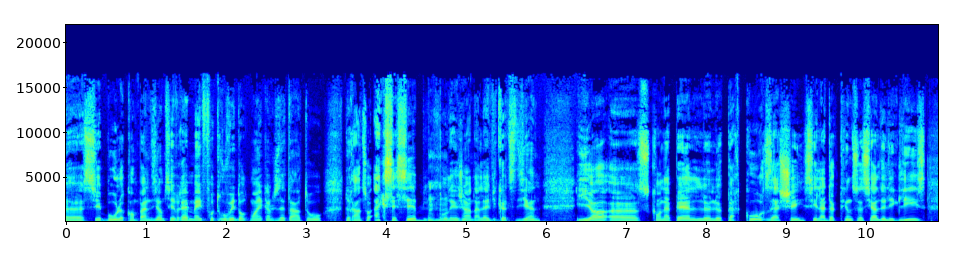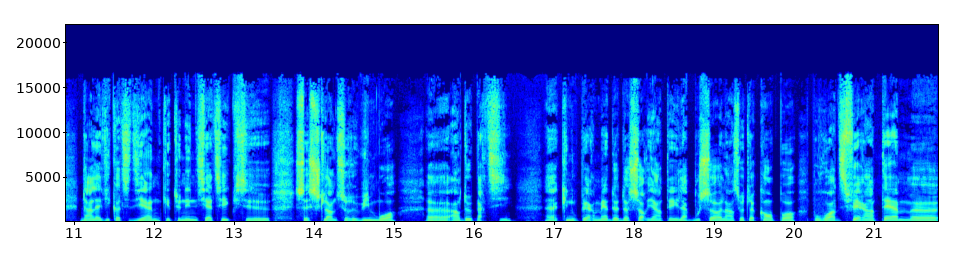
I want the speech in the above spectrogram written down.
Euh, c'est beau le compendium, c'est vrai, mais il faut trouver d'autres moyens, comme je disais tantôt, de rendre ça accessible mhm. pour les gens dans la vie quotidienne. Il y a euh, ce qu'on appelle le parcours Zaché. C'est la doctrine sociale de l'Église dans la vie quotidienne, qui est une initiative qui se, se sur huit mois en deux parties, qui nous permet de, de s'orienter, la boussole, ensuite le compas, pour voir différents thèmes euh,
